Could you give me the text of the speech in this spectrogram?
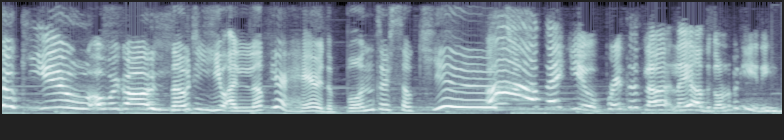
so cute. Oh my gosh. So do you. I love your hair. The buns are so cute. ah, thank you, Princess Le- Leia of the Golden Bikini.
